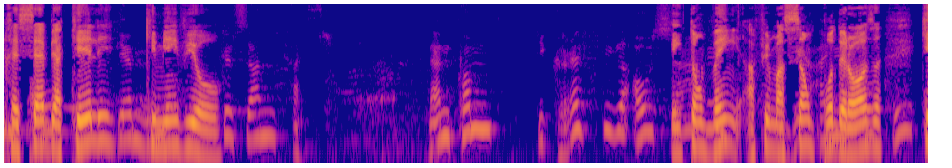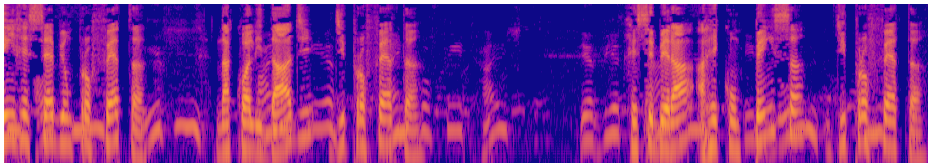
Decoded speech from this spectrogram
recebe aquele que me enviou. Então vem a afirmação poderosa: quem recebe um profeta na qualidade de profeta receberá a recompensa de profeta.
